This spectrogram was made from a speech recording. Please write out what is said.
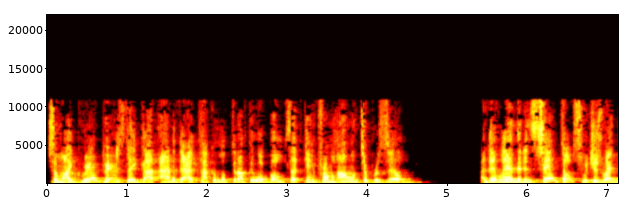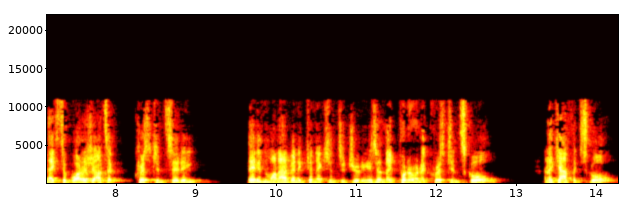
So my grandparents, they got out of there. I Taka looked it up. There were boats that came from Holland to Brazil. And they landed in Santos, which is right next to Guarujá. It's a Christian city. They didn't want to have any connection to Judaism. They put her in a Christian school in a Catholic school,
